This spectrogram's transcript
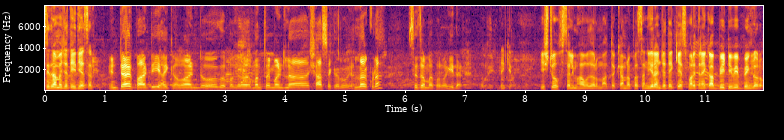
Siddaramaiah ಜೊತೆ ಇದೆಯಾ sir? Entire party high command ಮಂತ್ರಿಮಂಡಲ ಶಾಸಕರು ಎಲ್ಲರೂ ಕೂಡ ಸಿದ್ದರಾಮಯ್ಯ ಪರವಾಗಿ ಇದ್ದಾರೆ. ಥ್ಯಾಂಕ್ ಯು ಇಷ್ಟು ಸಲೀಂ ಅಹಮದ್ ಅವರ ಮಾತು. ಕ್ಯಾಮ್ರಾ ಪರ್ಸನ್ ನೀರನ್ ಜೊತೆ ಕೇಸ್ ನಾಯಕ ಬಿ ಟಿ ವಿ ಬೆಂಗಳೂರು.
